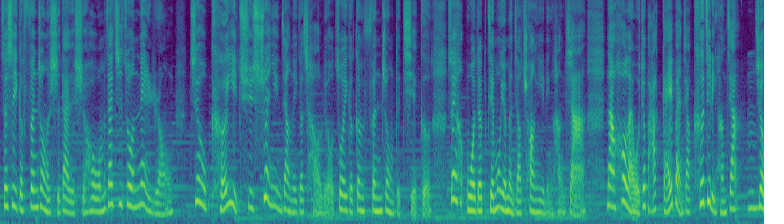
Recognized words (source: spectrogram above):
这是一个分众的时代的时候，我们在制作内容。就可以去顺应这样的一个潮流，做一个更分众的切割。所以我的节目原本叫《创意领航家》，那后来我就把它改版叫《科技领航家》，就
